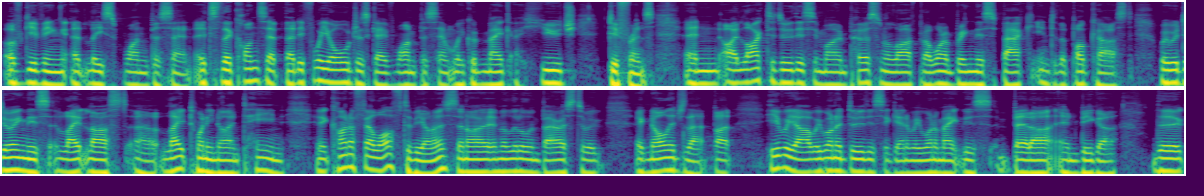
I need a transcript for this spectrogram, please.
of giving at least 1%. It's the concept that if we all just gave 1%, we could make a huge difference. And I like to do this in my own personal life, but I want to bring this back into the podcast. We were doing this late last, uh, late 2019, and it kind of fell off, to be honest. And I am a little embarrassed to acknowledge that. But here we are. We want to do this again, and we want to make this better and bigger. The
